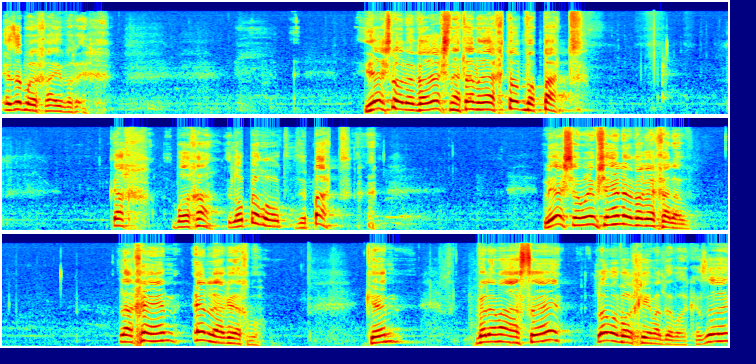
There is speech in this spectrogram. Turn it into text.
איזה ברכה יברך? יש לו לברך שנתן ריח טוב בפת. כך ברכה, זה לא פירות, זה פת. ויש אומרים שאין לברך עליו. לכן אין להריח בו. כן? ולמעשה לא מברכים על דבר כזה,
